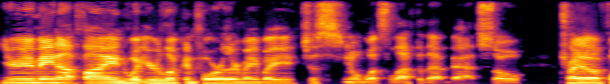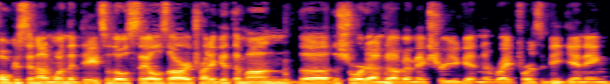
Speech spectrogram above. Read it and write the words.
you may not find what you're looking for. There may be just you know what's left of that batch. So try to focus in on when the dates of those sales are. Try to get them on the the short end of it. Make sure you're getting it right towards the beginning.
